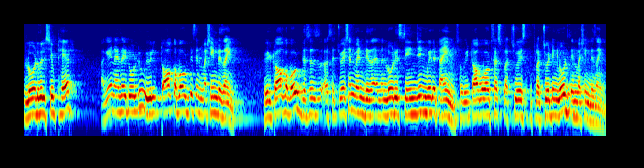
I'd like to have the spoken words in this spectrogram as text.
load will shift here Again, as I told you, we will talk about this in machine design. We will talk about this is a situation when design when load is changing with the time. So we talk about such fluctuating loads in machine design.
